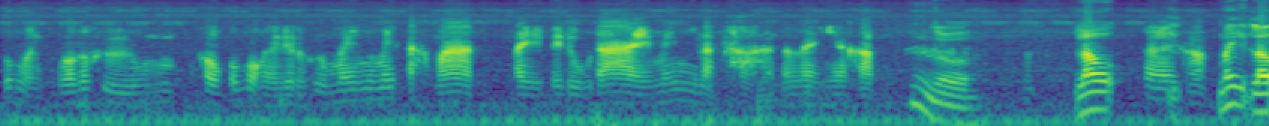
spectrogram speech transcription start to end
ก็เหมือนกับว่าก็คือเขาก็บอกอย่างเดียวคือไม่ไม่ไม่สามารถไปไปดูได้ ไม่มีหลักฐานอะไรเงี้ยครับโอ้เราใช่ครับ ไม่เรา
